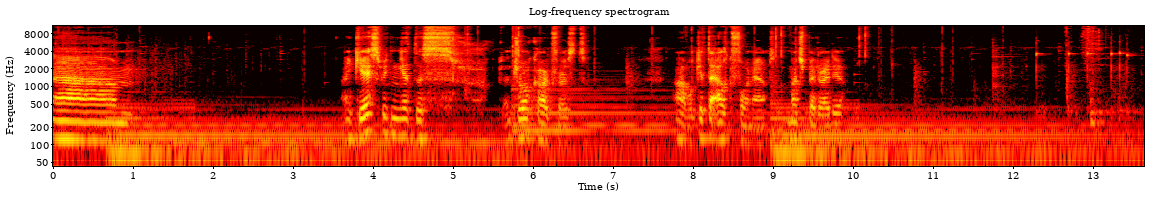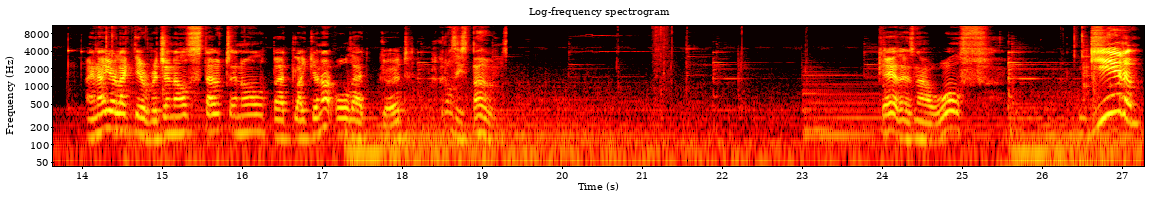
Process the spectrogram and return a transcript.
Um... I guess we can get this draw card first. Ah, we'll get the elk fawn out. Much better idea. I know you're like the original stoat and all, but like you're not all that good. Look at all these bones. Okay, there's now a wolf. Get him!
